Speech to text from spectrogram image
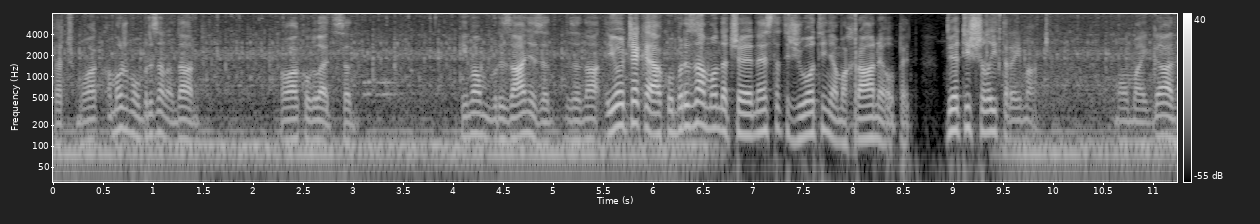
Sad ćemo ovako, a možemo ubrzati na dan. Ovako, gledajte sad. Imamo ubrzanje za, za dan. Joj, čekaj, ako ubrzam, onda će nestati životinjama hrane opet. 2000 litra ima. Oh my god.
